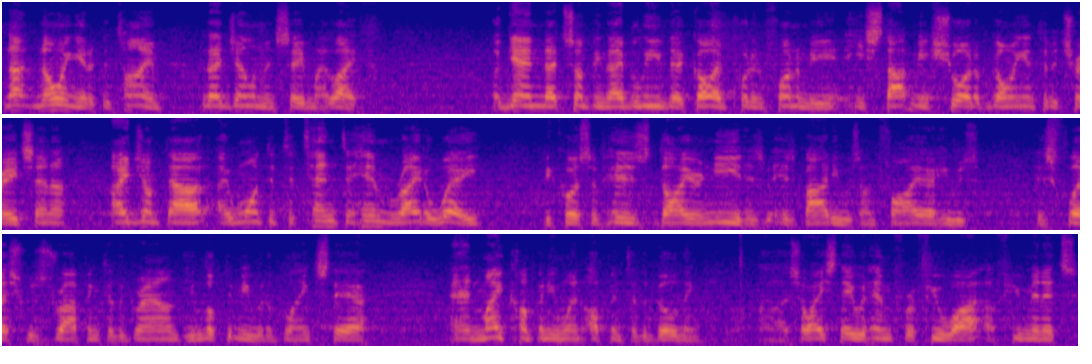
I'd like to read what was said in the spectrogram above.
not knowing it at the time, but that gentleman saved my life. Again, that's something that I believe that God put in front of me. He stopped me short of going into the trade center. I jumped out. I wanted to tend to him right away because of his dire need. His, his body was on fire. He was, his flesh was dropping to the ground. He looked at me with a blank stare, and my company went up into the building. Uh, so I stayed with him for a few wa- a few minutes.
